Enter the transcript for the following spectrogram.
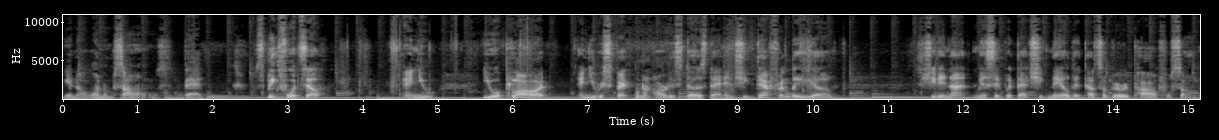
you know, one of them songs that speaks for itself. And you you applaud and you respect when an artist does that. And she definitely. Uh, she did not miss it with that. She nailed it. That's a very powerful song.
